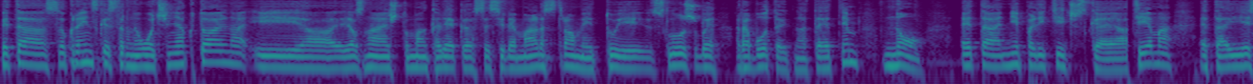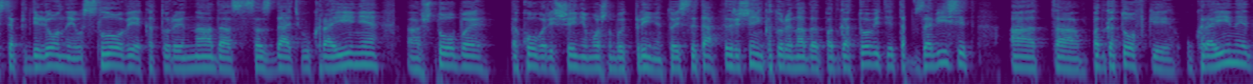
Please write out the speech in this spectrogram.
Это с украинской стороны очень актуально, и э, я знаю, что моя коллега Сесилия Мальстром и ТУИ службы работают над этим, но это не политическая тема, это есть определенные условия, которые надо создать в Украине, а, чтобы такого решения можно будет принять. То есть это решение, которое надо подготовить, это зависит от а, подготовки Украины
